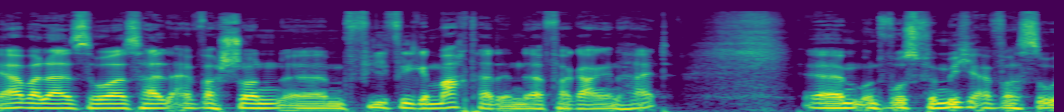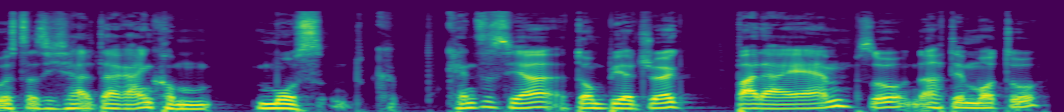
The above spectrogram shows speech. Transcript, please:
ja, weil er sowas halt einfach schon ähm, viel, viel gemacht hat in der Vergangenheit. Ähm, und wo es für mich einfach so ist, dass ich halt da reinkommen muss. Und, kennst es ja, don't be a jerk, but I am, so nach dem Motto.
